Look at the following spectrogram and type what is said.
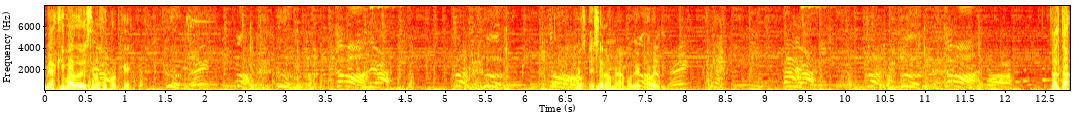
me ha esquivado esa, no sé por qué. ¿Ves? Esa no me la podía caber. ¡Salta!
